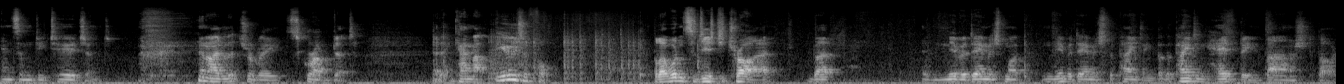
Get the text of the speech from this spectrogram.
and some detergent, and I literally scrubbed it, and it came up beautiful. But I wouldn't suggest you try it. But it never damaged my never damaged the painting. But the painting had been varnished though,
